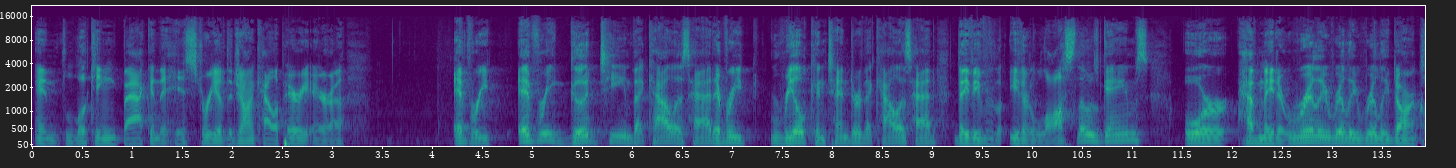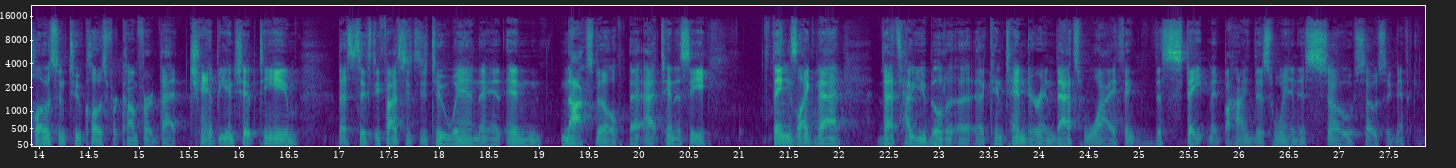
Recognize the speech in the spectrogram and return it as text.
And looking back in the history of the John Calipari era, every every good team that Cal has had, every real contender that Cal has had, they've either either lost those games or have made it really, really, really darn close and too close for comfort. That championship team, that 65-62 win in, in Knoxville at Tennessee, things like that. That's how you build a, a contender, and that's why I think the statement behind this win is so so significant.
